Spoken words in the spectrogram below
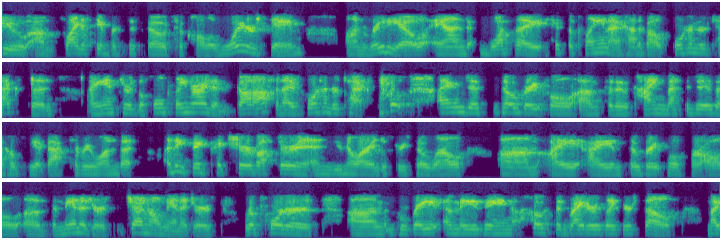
to um, fly to San Francisco to call a Warriors game on radio. And once I hit the plane, I had about 400 texts and I answered the whole plane ride and got off and I had 400 texts. So I am just so grateful um, for the kind messages. I hope to get back to everyone. But I think big picture, Buster, and you know our industry so well. Um, I, I am so grateful for all of the managers, general managers, reporters, um, great, amazing hosts and writers like yourself, my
